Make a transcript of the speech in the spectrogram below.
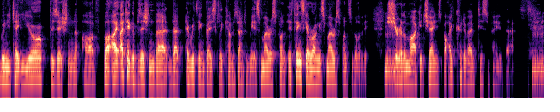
when you take your position of well, I, I, take the position that that everything basically comes down to me. It's my response. If things go wrong, it's my responsibility. Mm-hmm. Sure, the market changed, but I could have anticipated that. Mm-hmm.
